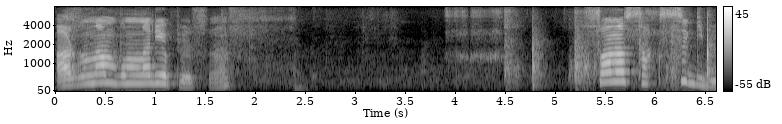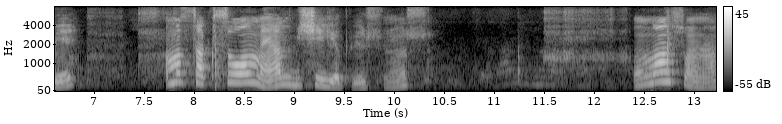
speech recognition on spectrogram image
Ardından bunları yapıyorsunuz. Sonra saksı gibi ama saksı olmayan bir şey yapıyorsunuz. Ondan sonra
